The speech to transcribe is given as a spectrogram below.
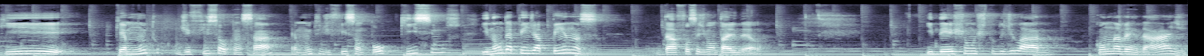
que que é muito difícil alcançar, é muito difícil, são pouquíssimos e não depende apenas da força de vontade dela. E deixam o estudo de lado, quando na verdade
